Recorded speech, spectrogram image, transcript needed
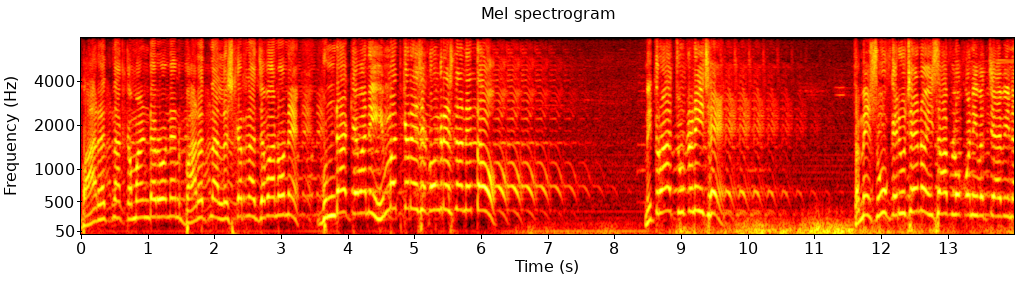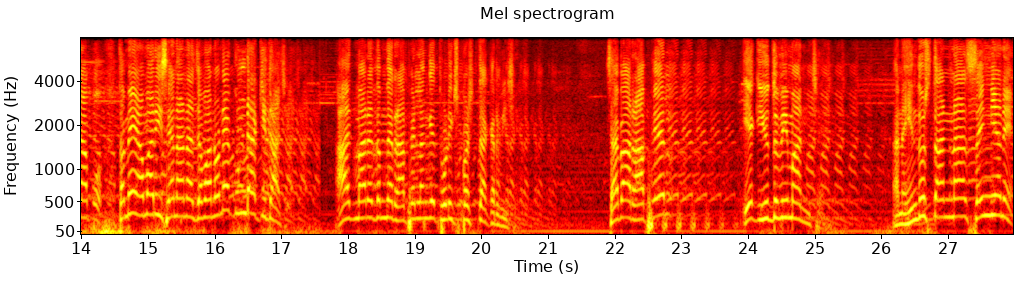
ભારતના કમાન્ડરોને ભારતના લશ્કરના જવાનોને ગુંડા કહેવાની હિંમત કરે છે કોંગ્રેસના નેતાઓ. મિત્રો, આ ચૂંટણી છે. તમે શું કર્યું છે એનો હિસાબ લોકોની વચ્ચે આવીને આપો. તમે અમારી સેનાના જવાનોને ગુંડા કીધા છે. આજ મારે તમને રાફેલ અંગે થોડીક સ્પષ્ટતા કરવી છે. સાહેબ, આ રાફેલ એક યુદ્ધ વિમાન છે. અને હિન્દુસ્તાનના સૈન્યને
